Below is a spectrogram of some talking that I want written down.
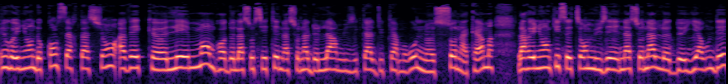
une réunion de concertation avec les membres de la Société nationale de l'art musical du Cameroun, Sonacam. La réunion qui se tient au Musée national de Yaoundé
